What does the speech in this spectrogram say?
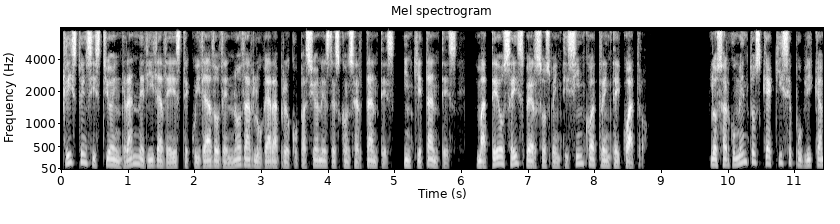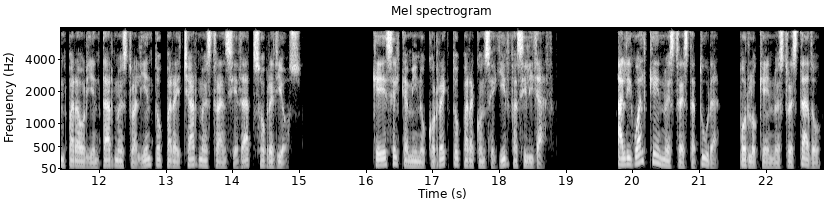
Cristo insistió en gran medida de este cuidado de no dar lugar a preocupaciones desconcertantes, inquietantes, Mateo 6 versos 25 a 34. Los argumentos que aquí se publican para orientar nuestro aliento para echar nuestra ansiedad sobre Dios. ¿Qué es el camino correcto para conseguir facilidad? Al igual que en nuestra estatura, por lo que en nuestro estado,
